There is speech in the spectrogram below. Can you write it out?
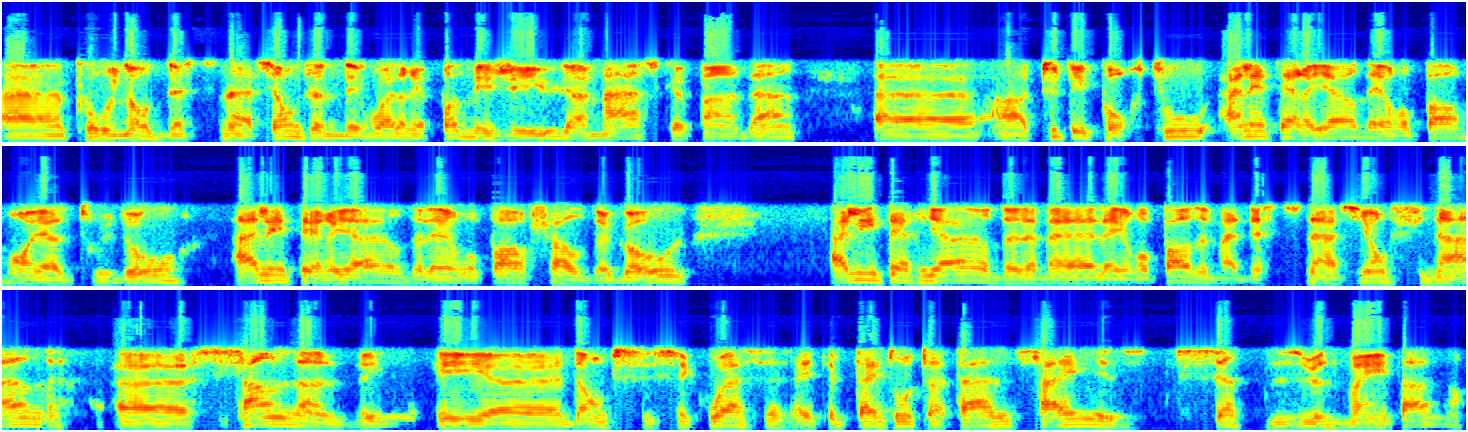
euh, pour une autre destination que je ne dévoilerai pas, mais j'ai eu le masque pendant euh, en tout et pour tout à l'intérieur d'aéroport Montréal-Trudeau, à l'intérieur de l'aéroport Charles de Gaulle, à l'intérieur de la- l'aéroport de ma destination finale, euh, sans l'enlever. Et euh, donc, c'est quoi? Ça a été peut-être au total 16, 17, 18, 20 heures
